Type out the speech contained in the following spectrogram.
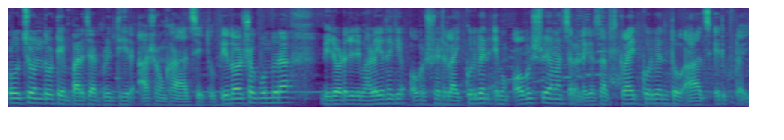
প্রচণ্ড টেম্পারেচার বৃদ্ধির আশঙ্কা আছে। তো প্রিয় দর্শক বন্ধুরা, ভিডিওটা যদি ভালো লেগে থাকে, অবশ্যই এটা লাইক করবেন এবং অবশ্যই আমার চ্যানেলটাকে সাবস্ক্রাইব করবেন। তো আজ এটুকুটাই।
